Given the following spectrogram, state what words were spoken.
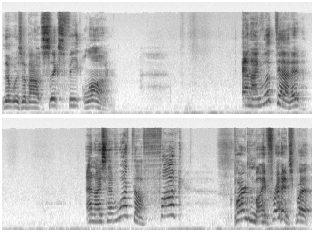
that was about six feet long. And I looked at it and I said, What the fuck? Pardon my French, but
